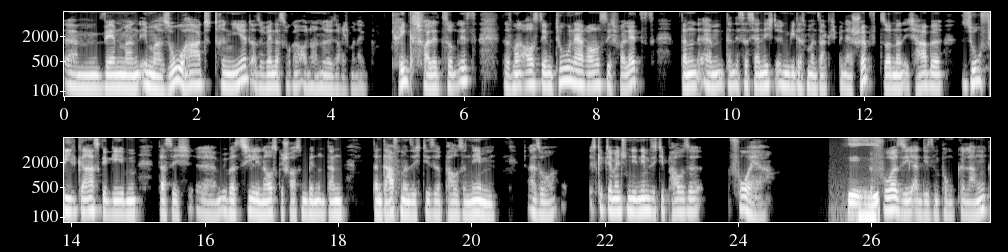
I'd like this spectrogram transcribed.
ähm, wenn man immer so hart trainiert, also wenn das sogar auch noch eine, sag ich mal, eine Kriegsverletzung ist, dass man aus dem Tun heraus sich verletzt, dann, ähm, dann ist das ja nicht irgendwie, dass man sagt, ich bin erschöpft, sondern ich habe so viel Gas gegeben, dass ich ähm, übers Ziel hinausgeschossen bin und dann, dann darf man sich diese Pause nehmen. Also es gibt ja Menschen, die nehmen sich die Pause vorher, mhm. bevor sie an diesen Punkt gelangen,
